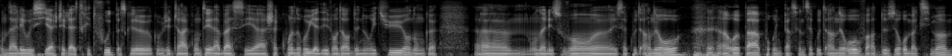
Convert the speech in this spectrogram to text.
on allait aussi acheter de la street food parce que, comme j'ai déjà raconté, là-bas, c'est à chaque coin de rue, il y a des vendeurs de nourriture. Donc, euh, on allait souvent euh, et ça coûte 1 euro. un repas pour une personne, ça coûte 1 euro, voire 2 euros maximum.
